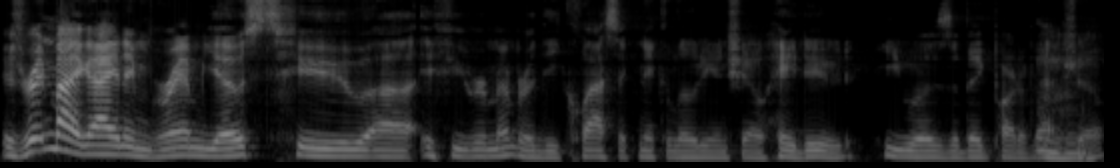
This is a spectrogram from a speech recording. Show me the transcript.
it was written by a guy named Graham Yost, who, uh, if you remember the classic Nickelodeon show Hey Dude, he was a big part of that Mhm. show.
